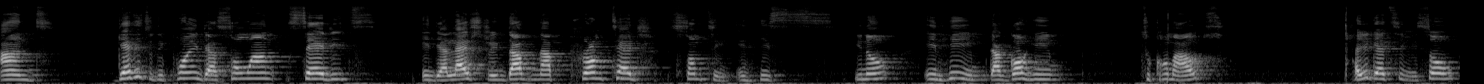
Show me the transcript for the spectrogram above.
And getting to the point that someone said it in their live stream that now prompted something in his you know in him that got him to come out. Are you getting me? So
